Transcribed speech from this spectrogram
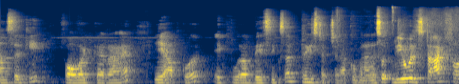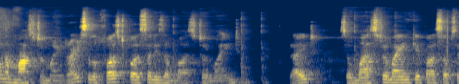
आंसर की फॉरवर्ड कर रहा है। ये आपको एक पूरा बेसिक सा ट्री स्ट्रक्चर आपको बनाना है। So you will start from the master mind right so the first person is the master mind right so master mind के पास सबसे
